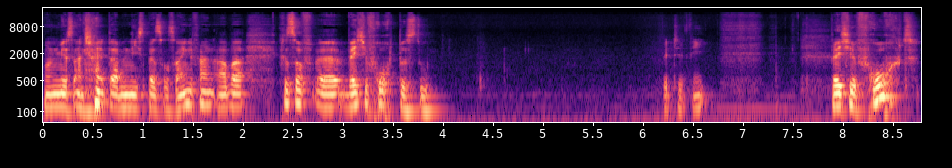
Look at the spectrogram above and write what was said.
und mir ist anscheinend da nichts Besseres eingefallen. Aber Christoph, äh, welche Frucht bist du? Bitte wie? Welche Frucht,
